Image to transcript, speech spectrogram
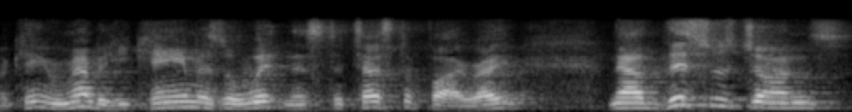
Okay, remember, he came as a witness to testify, right? Now, this was John's.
